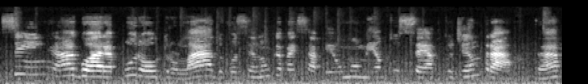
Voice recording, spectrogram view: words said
Sim, agora, por outro lado, você nunca vai saber o momento certo de entrar, tá?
